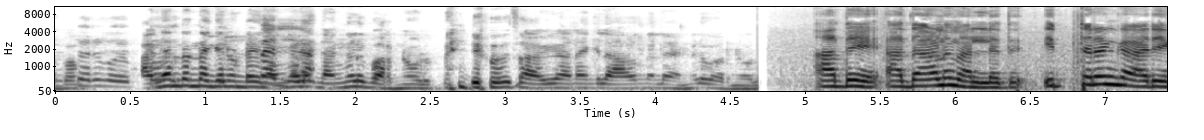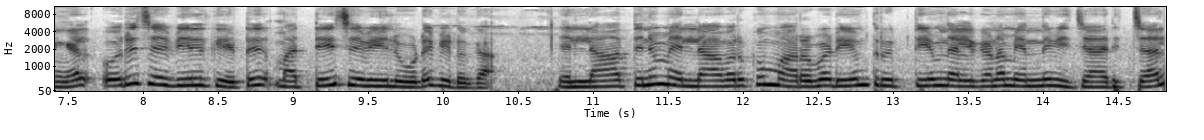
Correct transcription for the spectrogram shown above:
അപ്പം അങ്ങനത്തെ എന്തെങ്കിലും ഉണ്ടെങ്കിൽ ഞങ്ങൾ പറഞ്ഞോളും. ഡിവോഴ്സ് ആവുകയാണെങ്കിൽ ആവുന്നല്ലോ ഞങ്ങൾ പറഞ്ഞോളും. അതെ അതാണ് നല്ലത്. ഇത്തരം കാര്യങ്ങൾ ഒരു ചെവിയിൽ കേട്ട് മറ്റേ ചെവിയിലൂടെ വിടുക. എല്ലാത്തിനും എല്ലാവർക്കും മറുപടിയും തൃപ്തിയും നൽകണം എന്ന് വിചാരിച്ചാൽ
